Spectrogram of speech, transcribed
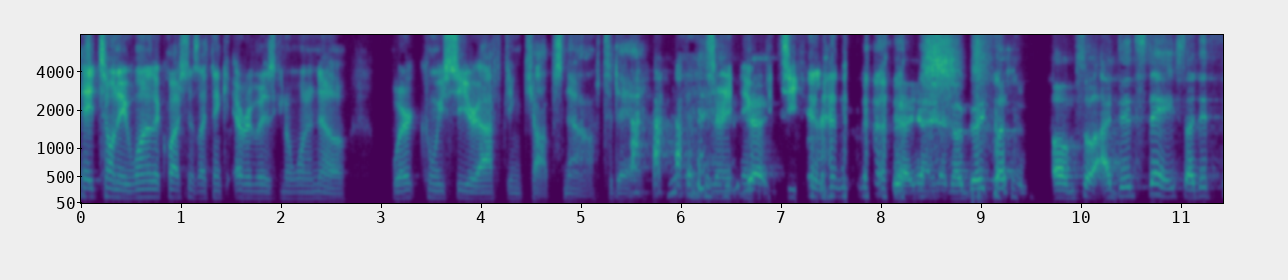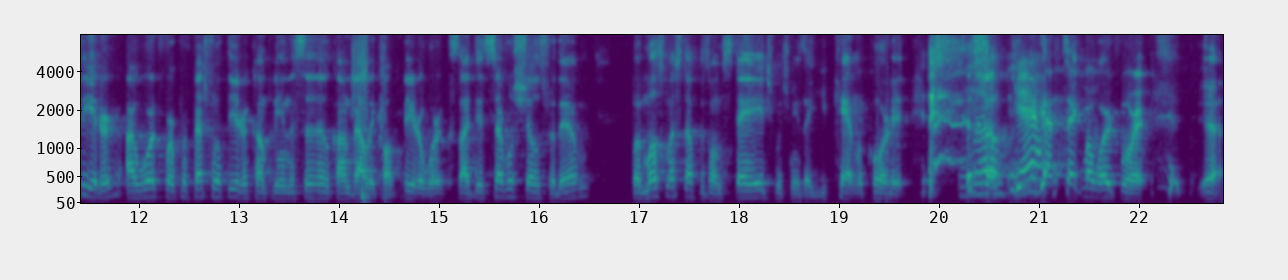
Hey Tony, one of the questions I think everybody's going to want to know: Where can we see your acting chops now today? Is there anything Yeah. we can see? yeah, yeah, yeah. No, great question. Um, so I did stage. So I did theater. I worked for a professional theater company in the Silicon Valley called TheaterWorks. So I did several shows for them. But most of my stuff is on stage, which means that you can't record it. so No, yeah. you got to take my word for it. Yeah.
